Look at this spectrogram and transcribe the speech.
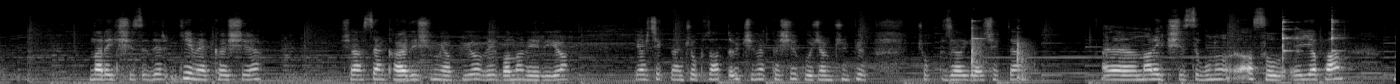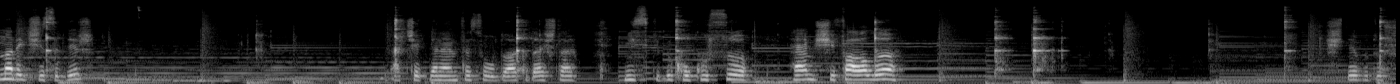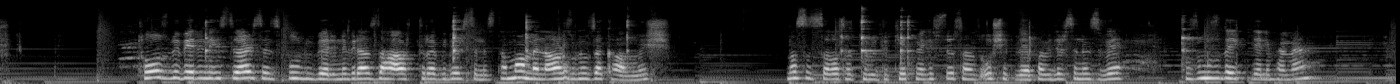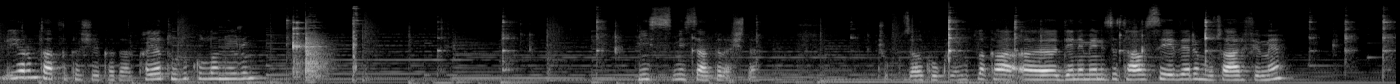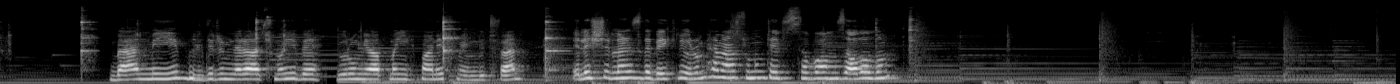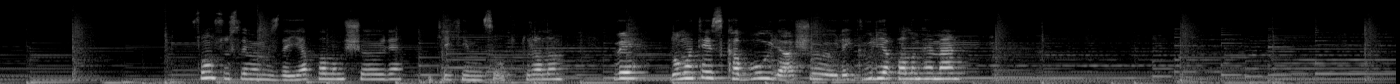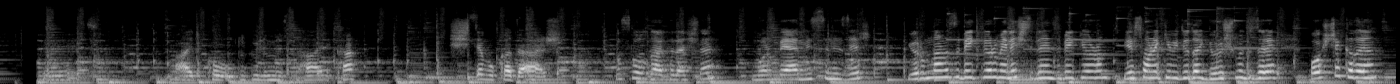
nar ekşisidir. 2 yemek kaşığı. Şahsen kardeşim yapıyor ve bana veriyor. Gerçekten çok güzel. Hatta 3 yemek kaşığı koyacağım çünkü çok güzel gerçekten. Ee, nar ekşisi bunu asıl e, yapan nar ekşisidir. Gerçekten enfes oldu arkadaşlar. Mis gibi kokusu. Hem şifalı. İşte budur. Toz biberini isterseniz pul biberini biraz daha arttırabilirsiniz. Tamamen arzunuza kalmış. Nasıl salata türü tüketmek istiyorsanız o şekilde yapabilirsiniz ve tuzumuzu da ekleyelim hemen. Yarım tatlı kaşığı kadar kaya tuzu kullanıyorum. Mis mis arkadaşlar. Çok güzel kokuyor. Mutlaka e, denemenizi tavsiye ederim bu tarifimi. Beğenmeyi, bildirimleri açmayı ve yorum yapmayı ihmal etmeyin lütfen. Eleştirilerinizi de bekliyorum. Hemen sunum tepsi tabağımızı alalım. Son süslememizi de yapalım şöyle. Kekiğimizi oturtalım. Ve domates kabuğuyla şöyle gül yapalım hemen. Harika oldu. Gülümüz harika. İşte bu kadar. Nasıl oldu arkadaşlar? Umarım beğenmişsinizdir. Yorumlarınızı bekliyorum, eleştirilerinizi bekliyorum. Bir sonraki videoda görüşmek üzere. Hoşçakalın.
